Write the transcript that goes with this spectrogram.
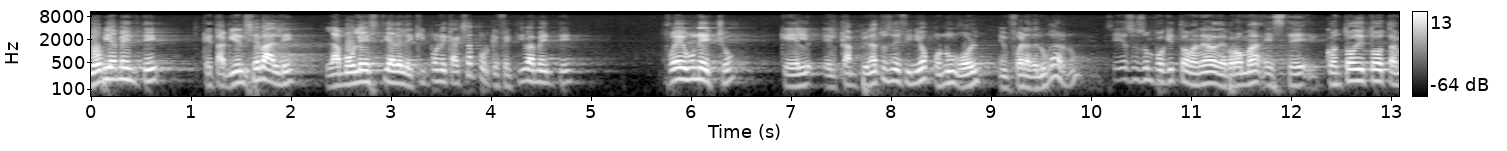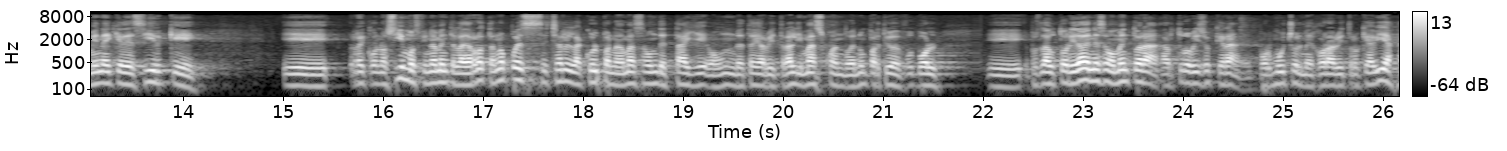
Y obviamente que también se vale la molestia del equipo Necaxa porque efectivamente fue un hecho que el, campeonato se definió con un gol en fuera de lugar, ¿no? Sí, eso es un poquito a manera de broma. Este, con todo y todo también hay que decir que eh, reconocimos finalmente la derrota. No puedes echarle la culpa nada más a un detalle o un detalle arbitral y más cuando en un partido de fútbol, eh, pues la autoridad en ese momento era Arturo Viso, que era por mucho el mejor árbitro que había.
